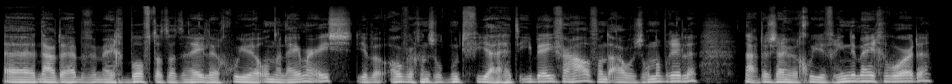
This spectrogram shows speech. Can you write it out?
Uh, nou, daar hebben we mee geboft dat dat een hele goede ondernemer is. Die hebben we overigens ontmoet via het eBay-verhaal van de oude zonnebrillen. Nou, daar zijn we goede vrienden mee geworden.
